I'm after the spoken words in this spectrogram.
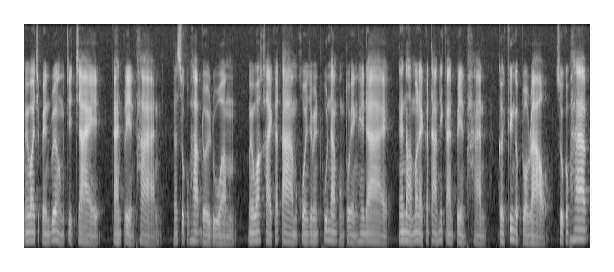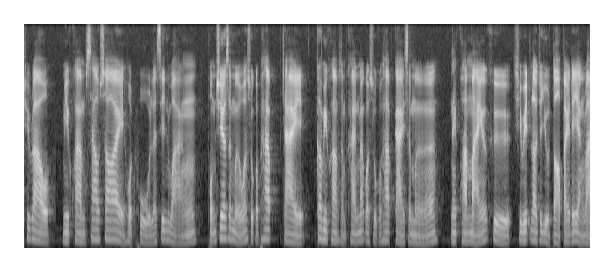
ไม่ว่าจะเป็นเรื่องของจิตใจ การเปลี่ยนผ่าน และสุขภาพโดยรวม ไม่ว่าใครก็ตามควรจะเป็นผู้นำของตัวเองให้ได้ แน่นอนเมื่อไหร่ก็ตามที่การเปลี่ยนผ่านเกิดขึ้นกับตัวเรา สุขภาพที่เรามีความเศร้าส้อย หดหู่และสิ้นหวัง ผมเชื่อเสมอว่าสุขภาพใจก็มีความสำคัญมากกว่าสุขภาพกายเสมอ ในความหมายก็คือชีวิตเราจะอยู่ต่อไปได้อย่างไร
